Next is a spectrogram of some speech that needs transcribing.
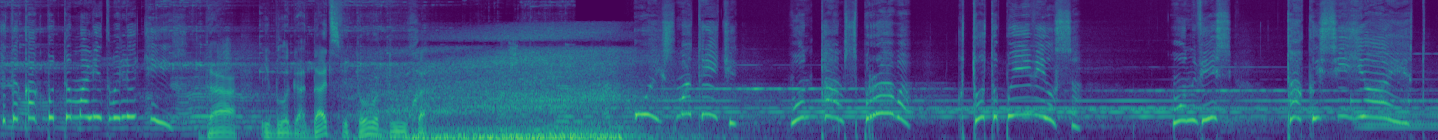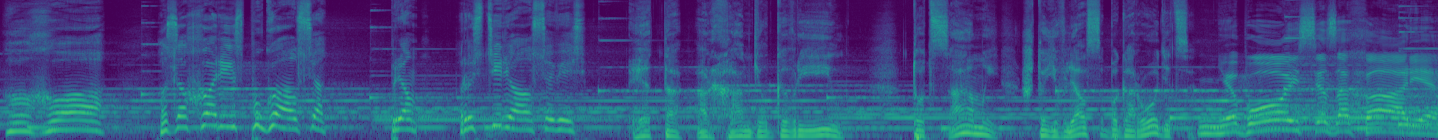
это как будто молитва людей. Да, и благодать Святого Духа смотрите, вон там справа кто-то появился. Он весь так и сияет. Ага, а Захарий испугался. Прям растерялся весь. Это Архангел Гавриил Тот самый, что являлся Богородице Не бойся, Захария,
